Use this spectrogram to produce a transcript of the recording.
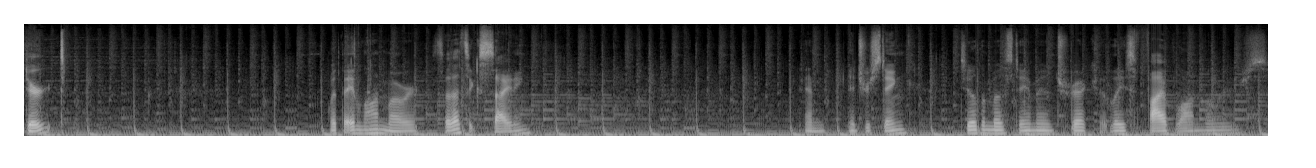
dirt with a lawnmower, so that's exciting and interesting. Deal the most damage, wreck at least five lawnmowers.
